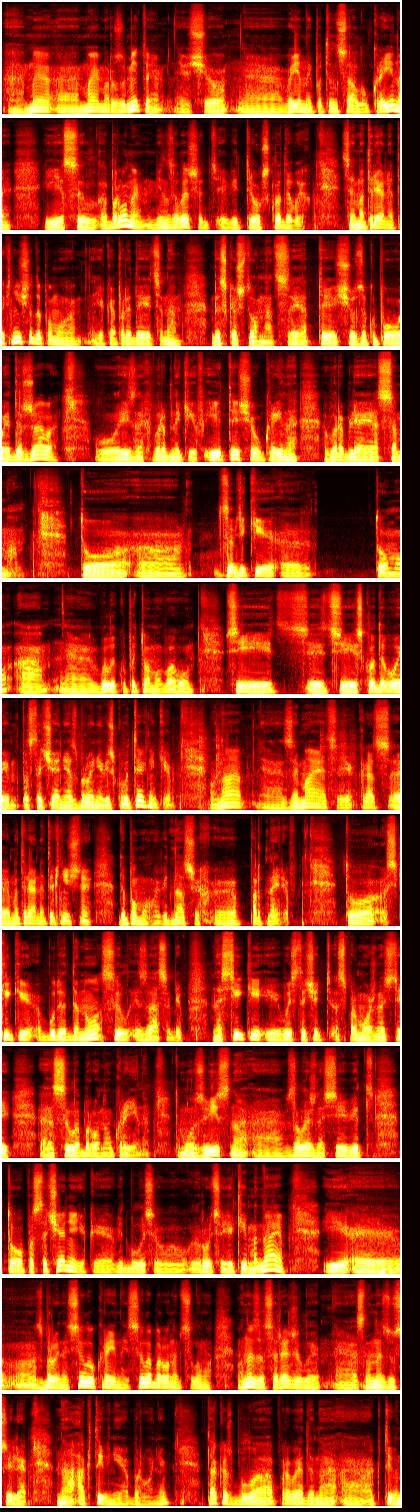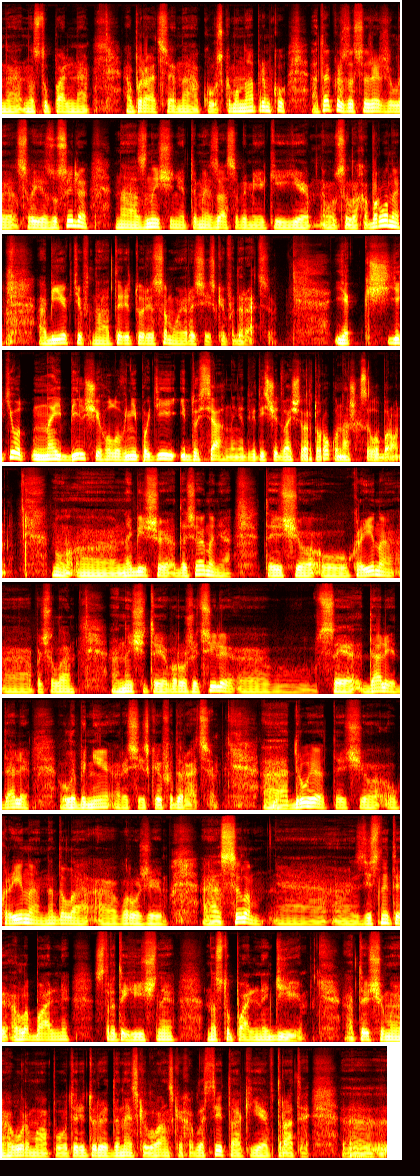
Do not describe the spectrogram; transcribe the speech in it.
Е, Ми е, маємо розуміти, що е, воєнний потенціал України і сил оборони він залежить від трьох складових: це матеріально-технічна допомога, яка передається нам безкоштовно. Це те, що закуповує держава у різних виробників, і те, що Україна виробляє сама. То завдяки тому, а е, велику питому вагу всієї ці- цієї складової постачання озброєння військової техніки, вона е, займається якраз е, матеріально-технічною допомогою від наших партнерів. То скільки буде дано сил і засобів, настільки і вистачить спроможностей е, Сил оборони України. Тому, звісно, в залежності від того постачання, яке відбулося у році, який минає, і Збройні Сили України, і Сили оборони в цілому, вони зосереджили е, основні зусилля на активній обороні. Також була проведена е, активна наступальна операція на Курському напрямку, а також зосереджили свої зусилля на знищення тими засобами, які є у силах оборони, об'єктів на території самої Російської Федерації. Як, які от найбільші головні події і досягнення 2024 року наших сил оборони? Оборони? Ну, е, найбільше досягнення те, що Україна е, почала нищити ворожі цілі е, все далі і далі в глибині Російської Федерації. Друге, те, що Україна не дала е, ворожим силам здійснити глобальні стратегічні наступальні дії. А те, що ми говоримо по території Донецької Луганських областей, так є втрати.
